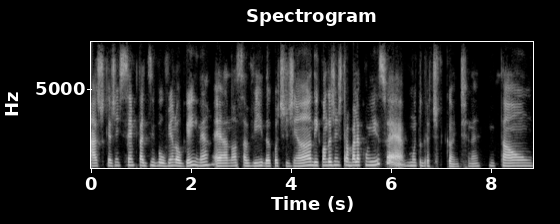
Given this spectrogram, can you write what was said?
Acho que a gente sempre está desenvolvendo alguém, né? É a nossa vida cotidiana e quando a gente trabalha com isso é muito gratificante, né? Então,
